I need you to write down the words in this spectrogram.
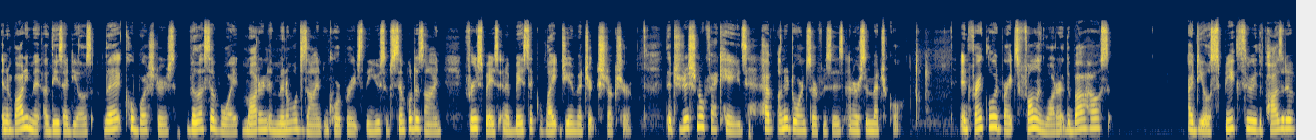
An embodiment of these ideals, Le Corbusier's Villa Savoye modern and minimal design incorporates the use of simple design, free space, and a basic light geometric structure. The traditional facades have unadorned surfaces and are symmetrical. In Frank Lloyd Wright's Falling Water, the Bauhaus ideals speak through the positive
